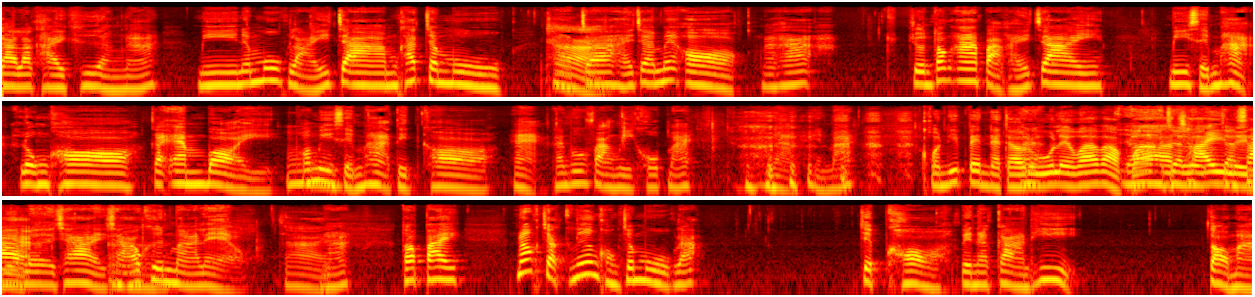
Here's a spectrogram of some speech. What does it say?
การระคายเคืองนะ มีน้ำมูกไหลจาม คัดจมูกค่ะอาจจะหายใจไม่ออกนะคะ จนต้องอ้าปากหายใจ มีเสมหะลงคอกระแอมบ่อย เพราะมีเสมหะติดคออะท่านผู้ฟังมีครบไหมนะ เห็นไหมคนที่เป็นเนี่ยจะรู้เลยว่าแบบว่าจะใช่จะเลยทราบเนี่ยเลยใช่ เช้าขึ้นมาแล้วใช่นะต่อไปนอกจากเรื่องของจมูกละ เจ็บคอเป็นอาการที่ต่อมา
